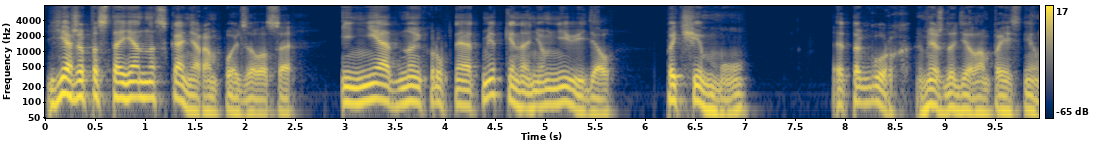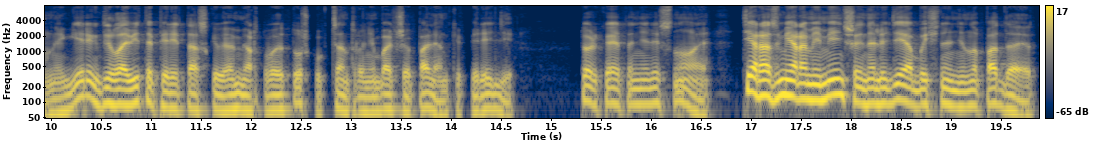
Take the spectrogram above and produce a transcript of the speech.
Я же постоянно сканером пользовался и ни одной крупной отметки на нем не видел. Почему? Это Гурх, между делом пояснил мне Герик, деловито перетаскивая мертвую тушку к центру небольшой полянки впереди. Только это не лесное. Те размерами меньше и на людей обычно не нападают.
